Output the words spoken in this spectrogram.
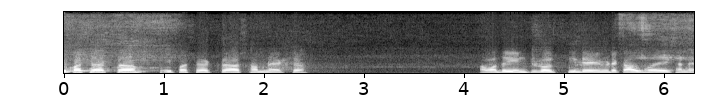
এই পাশে একটা, এই পাশে একটা, আর সামনে একটা। আমাদের ইন্টারনাল তিনটা ইউনিটে কাজ হয় এখানে।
